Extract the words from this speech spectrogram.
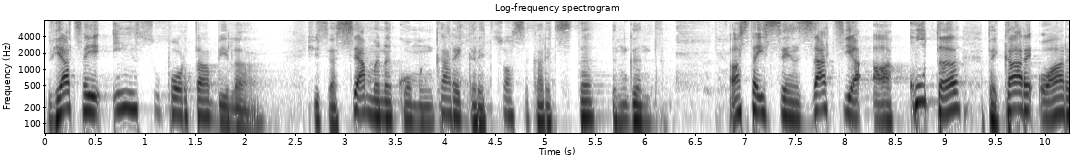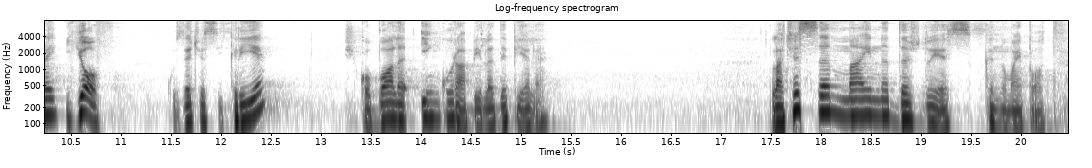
Viața e insuportabilă și se aseamănă cu o mâncare grețoasă care îți stă în gând. Asta e senzația acută pe care o are Iov, cu zece sicrie și cu o boală incurabilă de piele. La ce să mai nădăjduiesc când nu mai pot?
